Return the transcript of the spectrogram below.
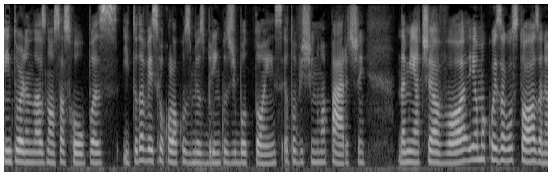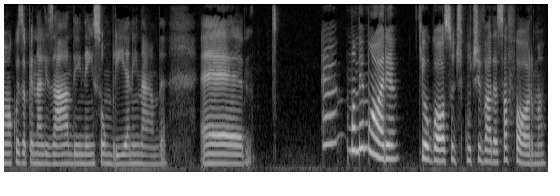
em torno das nossas roupas. E toda vez que eu coloco os meus brincos de botões, eu tô vestindo uma parte da minha tia-avó e é uma coisa gostosa, não é uma coisa penalizada e nem sombria, nem nada. É, é uma memória que eu gosto de cultivar dessa forma.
